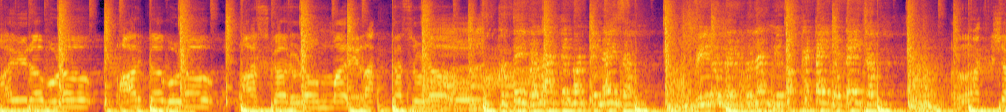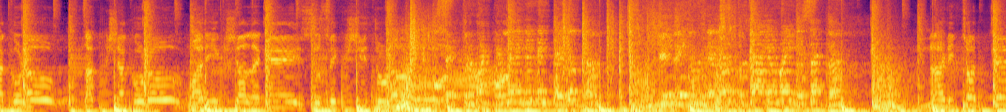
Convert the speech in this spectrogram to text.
భైరవుడో మరి రక్షకుడో తక్షకుడు పరీక్షలకే సుశిక్షితుడు. నడిచొచ్చే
